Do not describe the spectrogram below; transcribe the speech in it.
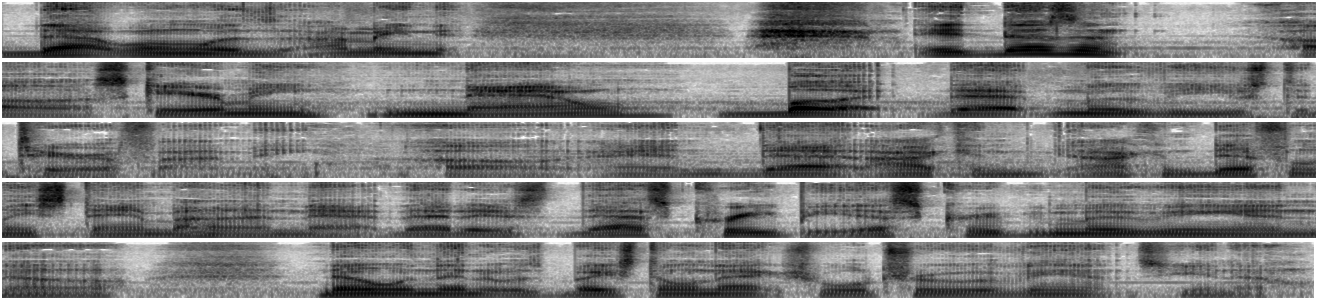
that one was. I mean, it doesn't uh, scare me now, but that movie used to terrify me. Uh, and that I can I can definitely stand behind that. That is that's creepy. That's a creepy movie, and uh, knowing that it was based on actual true events, you know.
